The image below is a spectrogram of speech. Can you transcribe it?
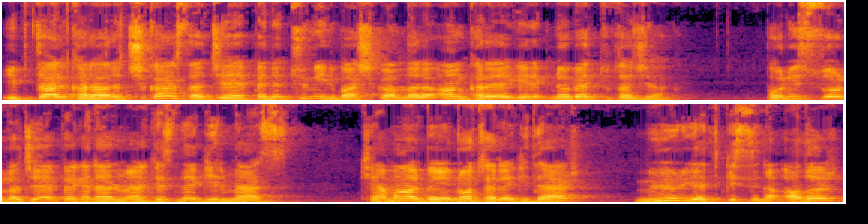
iptal kararı çıkarsa CHP'nin tüm il başkanları Ankara'ya gelip nöbet tutacak. Polis zorla CHP genel merkezine girmez. Kemal Bey notere gider, mühür yetkisini alır,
